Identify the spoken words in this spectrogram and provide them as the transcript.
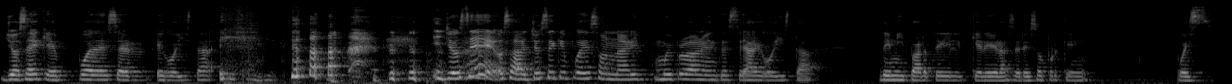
Yo sé que puede ser egoísta y yo sé, o sea, yo sé que puede sonar y muy probablemente sea egoísta de mi parte el querer hacer eso porque, pues,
